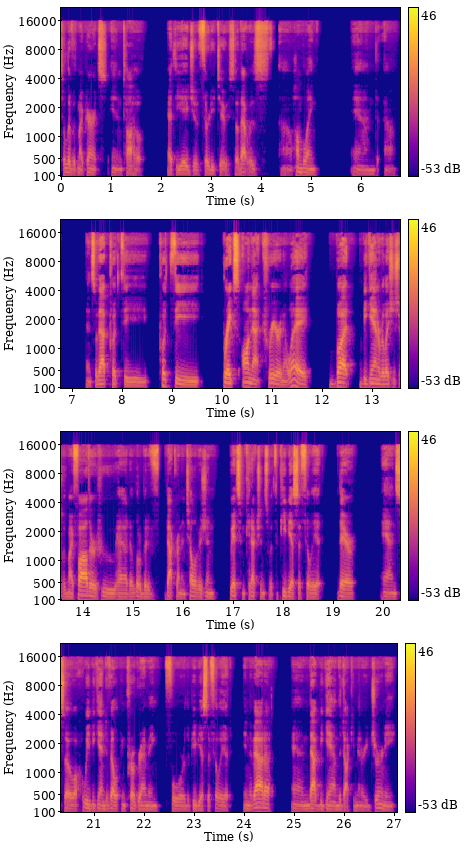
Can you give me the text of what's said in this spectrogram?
to live with my parents in Tahoe at the age of 32. So that was uh, humbling, and uh, and so that put the put the brakes on that career in LA but began a relationship with my father who had a little bit of background in television. We had some connections with the PBS affiliate there. And so we began developing programming for the PBS affiliate in Nevada. And that began the documentary journey,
